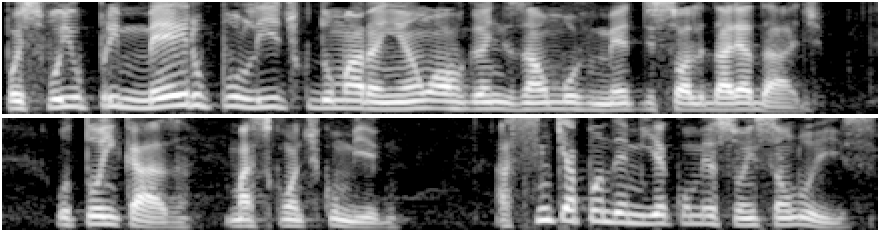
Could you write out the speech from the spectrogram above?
pois fui o primeiro político do Maranhão a organizar um movimento de solidariedade. Estou em casa, mas conte comigo. Assim que a pandemia começou em São Luís.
